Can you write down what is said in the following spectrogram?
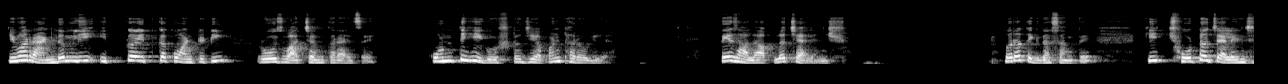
किंवा रँडमली इतकं इतकं क्वांटिटी रोज वाचन करायचं आहे कोणतीही गोष्ट जी आपण ठरवली आहे ते झालं आपलं चॅलेंज परत एकदा सांगते की छोटं चॅलेंज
